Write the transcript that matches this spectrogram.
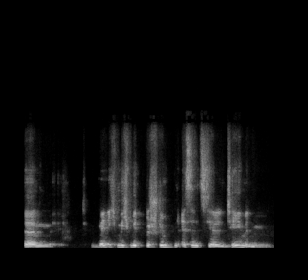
ähm, wenn ich mich mit bestimmten essentiellen Themen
